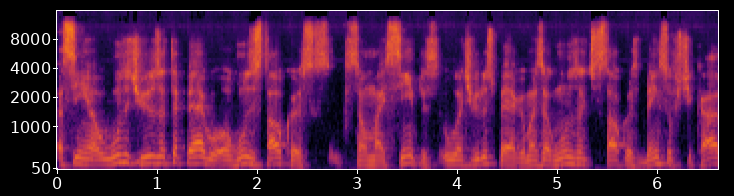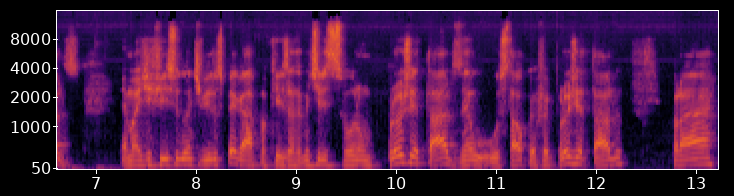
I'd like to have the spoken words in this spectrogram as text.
assim, alguns antivírus até pegam, alguns stalkers que são mais simples, o antivírus pega, mas alguns anti-stalkers bem sofisticados é mais difícil do antivírus pegar, porque exatamente eles foram projetados, né? O, stalker foi projetado para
